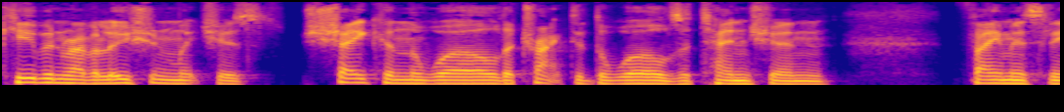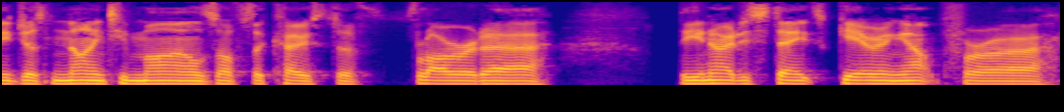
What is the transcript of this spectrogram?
Cuban Revolution, which has shaken the world, attracted the world's attention, famously just 90 miles off the coast of Florida, the United States gearing up for a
